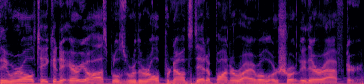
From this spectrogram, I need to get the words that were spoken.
They were all taken to area hospitals where they were all pronounced dead upon arrival or shortly thereafter,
